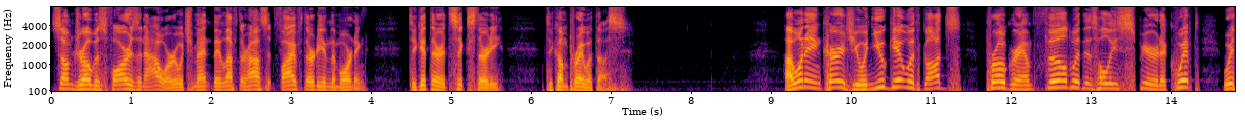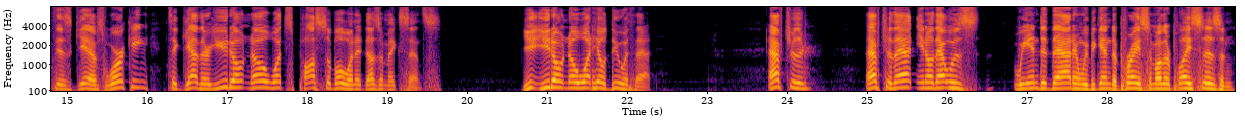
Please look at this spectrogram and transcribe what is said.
some drove as far as an hour, which meant they left their house at 5:30 in the morning to get there at 6:30 to come pray with us. I want to encourage you when you get with God's program filled with his Holy Spirit, equipped with his gifts, working together, you don't know what's possible when it doesn't make sense. You you don't know what he'll do with that. After after that, you know, that was we ended that and we began to pray some other places and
